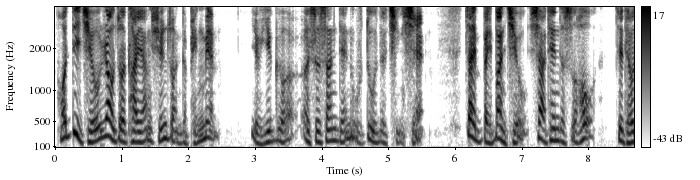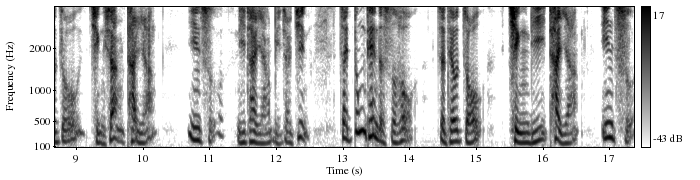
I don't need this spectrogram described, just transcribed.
和地球绕着太阳旋转的平面有一个二十三点五度的倾斜，在北半球夏天的时候。这条轴倾向太阳，因此离太阳比较近；在冬天的时候，这条轴倾离太阳，因此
